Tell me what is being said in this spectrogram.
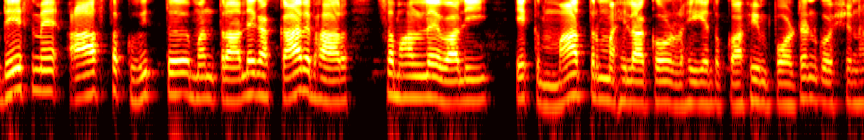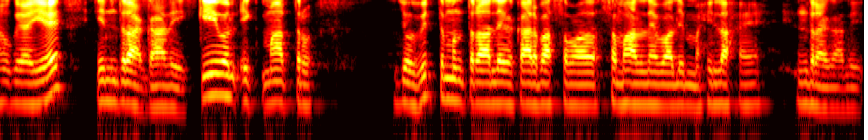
देश में आज तक वित्त मंत्रालय का कार्यभार संभालने वाली एकमात्र महिला कौन रही है? तो काफ़ी इम्पोर्टेंट क्वेश्चन हो गया ये। इंदिरा गांधी, केवल एकमात्र जो वित्त मंत्रालय का कार्यभार संभालने वाली महिला है, इंदिरा गांधी।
